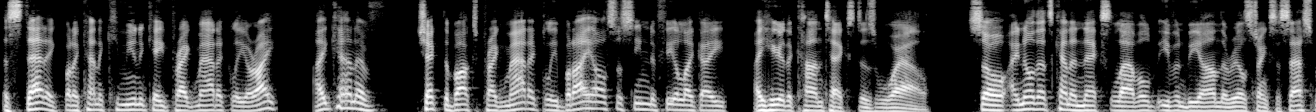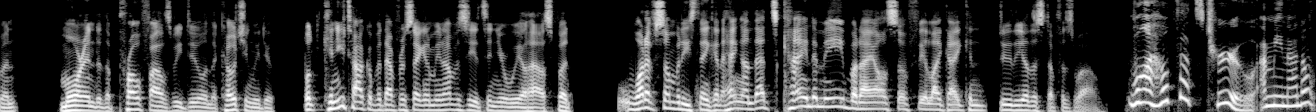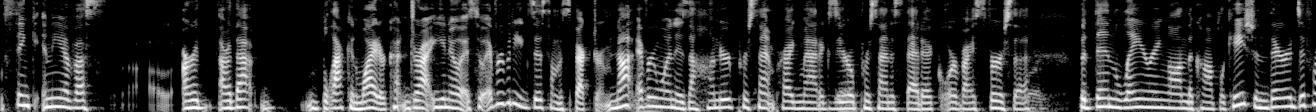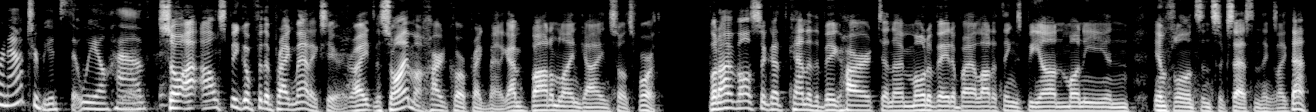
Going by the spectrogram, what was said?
aesthetic, but I kind of communicate pragmatically, or I, I kind of check the box pragmatically, but I also seem to feel like I, I hear the context as well. So I know that's kind of next level, even beyond the real strengths assessment, more into the profiles we do and the coaching we do. But can you talk about that for a second? I mean, obviously it's in your wheelhouse, but what if somebody's thinking, hang on, that's kind of me, but I also feel like I can do the other stuff as well? Well, I hope that's true. I mean, I don't think any of us are are that black and white or cut and dry. You know, so everybody exists on a spectrum. Not everyone is 100% pragmatic, 0% aesthetic or vice versa. Right. But then layering on the complication, there are different attributes that we all have. So I'll speak up for the pragmatics here, right? So I'm a hardcore pragmatic. I'm bottom line guy and so on and so forth. But I've also got kind of the big heart and I'm motivated by a lot of things beyond money and influence and success and things like that.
